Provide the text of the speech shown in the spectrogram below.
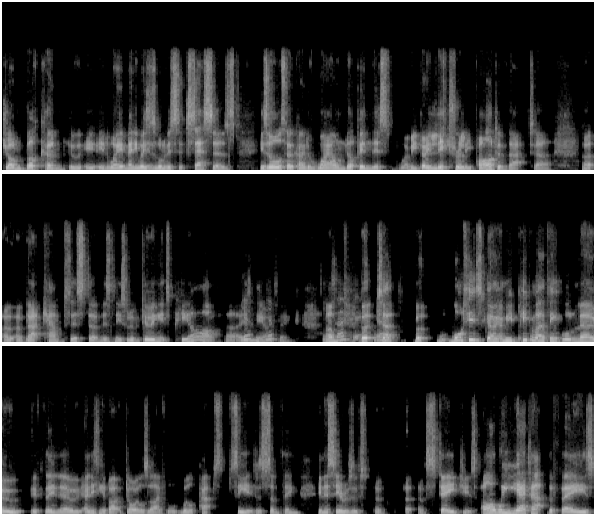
John Buchan, who in a way, in many ways is one of his successors, is also kind of wound up in this, I mean, very literally part of that uh, uh, of that camp system, isn't he? Sort of doing its PR, uh, yeah, isn't he, yeah. I think. Um, exactly, but yeah. Uh, but what is going, I mean, people I think will know, if they know anything about Doyle's life, will, will perhaps see it as something in a series of, of of stages. Are we yet at the phase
